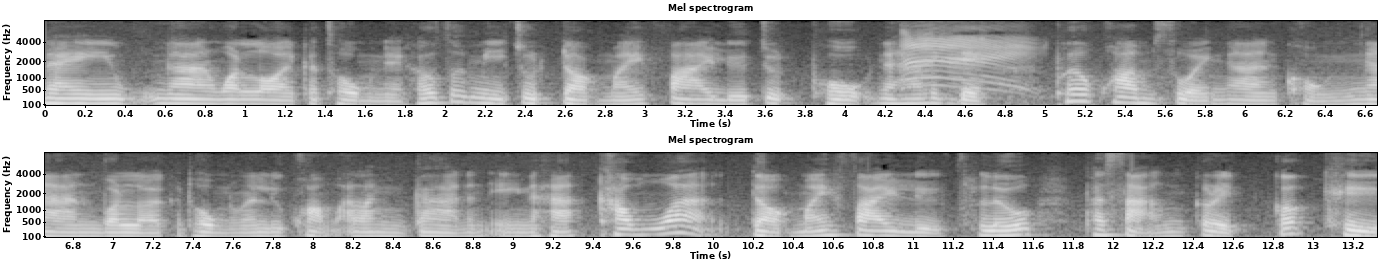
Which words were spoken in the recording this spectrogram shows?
ในงานวันลอยกระทงเนี่ยเขาจะมีจุดดอกไม้ไฟหรือจุดพลุนะฮะเด็กๆเพื่อความสวยงามของงานวันลอยกระทงนั้นหรือความอลังการนั่นเองนะฮะคำว่าดอกไม้ไฟหรือพลุภาษาอังกฤษก็คือ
